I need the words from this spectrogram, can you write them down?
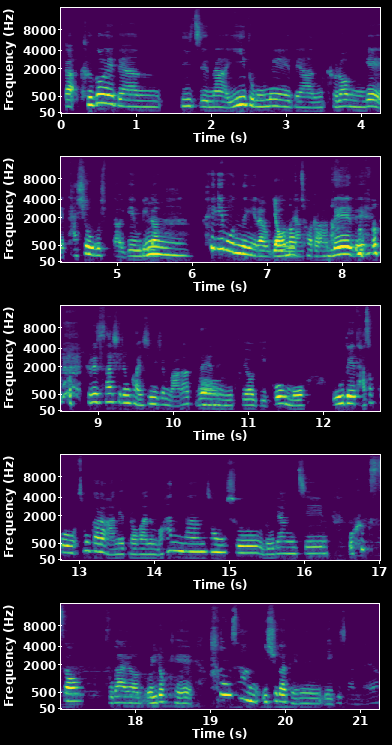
그러니까 그거에 대한 니즈나 이 동네에 대한 그런 게 다시 오고 싶다. 이게 우리가 음, 회귀 본능이라고. 연어처럼. 네네. 그래서 사실은 관심이 좀 많았던 네네. 구역이고, 뭐, 5대 다섯 곳 손가락 안에 들어가는 뭐 한남, 성수, 노량진, 뭐 흑석, 부가연, 뭐 이렇게 항상 이슈가 되는 얘기잖아요.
